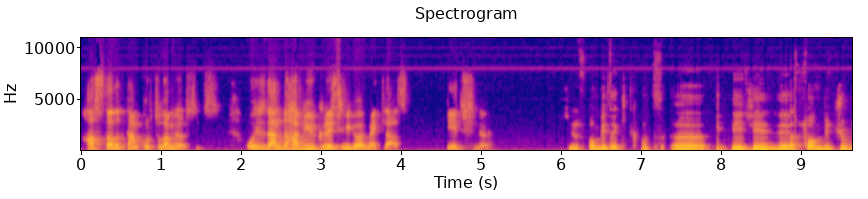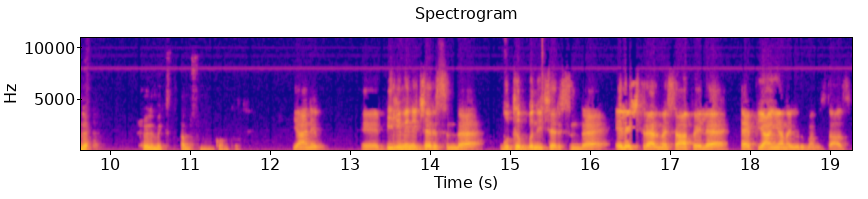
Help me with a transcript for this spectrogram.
hastalıktan kurtulamıyorsunuz. O yüzden daha büyük resmi görmek lazım diye düşünüyorum. Şimdi son bir dakikamız e, ekleyeceğin veya son bir cümle söylemek ister misin bu konuda? Yani e, bilimin içerisinde, bu tıbbın içerisinde eleştirel mesafeyle hep yan yana yürümemiz lazım.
